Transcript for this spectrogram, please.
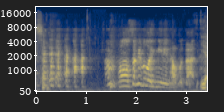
So, well, some people like me need help with that. yeah.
